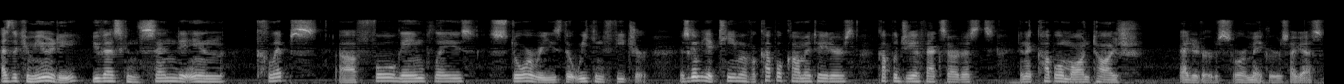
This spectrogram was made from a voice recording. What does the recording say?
as the community, you guys can send in clips, uh, full gameplays, stories that we can feature. There's going to be a team of a couple commentators, a couple GFX artists, and a couple montage editors, or makers, I guess.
